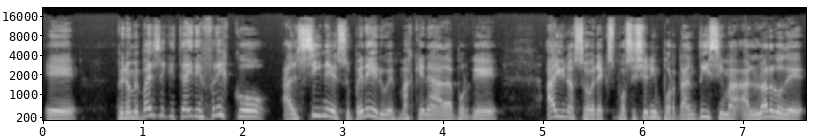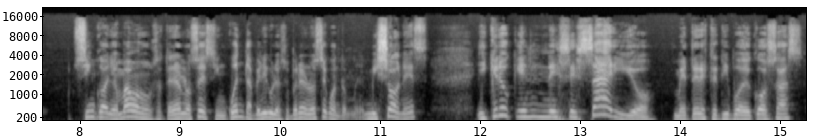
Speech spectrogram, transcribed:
Eh, pero me parece que este aire fresco al cine de superhéroes más que nada, porque hay una sobreexposición importantísima a lo largo de cinco años más vamos a tener, no sé, 50 películas de superhéroes, no sé cuántos, millones, y creo que es necesario meter este tipo de cosas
